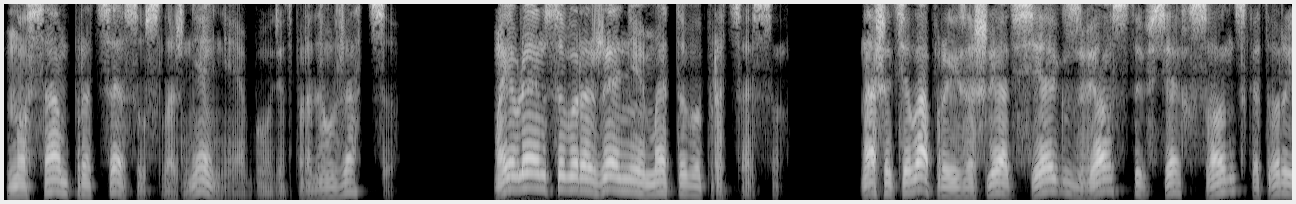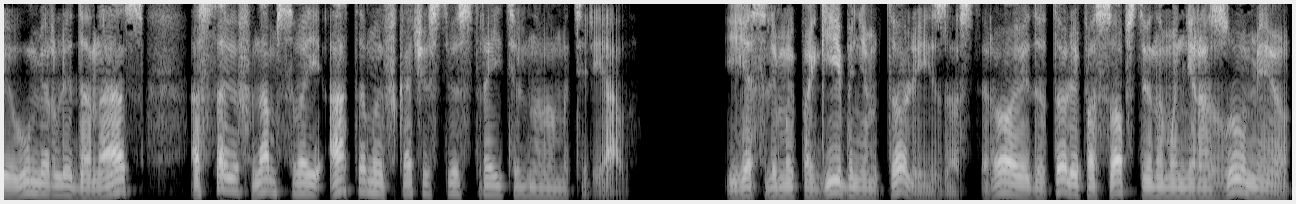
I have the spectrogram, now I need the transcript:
но сам процесс усложнения будет продолжаться. Мы являемся выражением этого процесса. Наши тела произошли от всех звезд и всех солнц, которые умерли до нас, оставив нам свои атомы в качестве строительного материала. И если мы погибнем то ли из-за астероида, то ли по собственному неразумию,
